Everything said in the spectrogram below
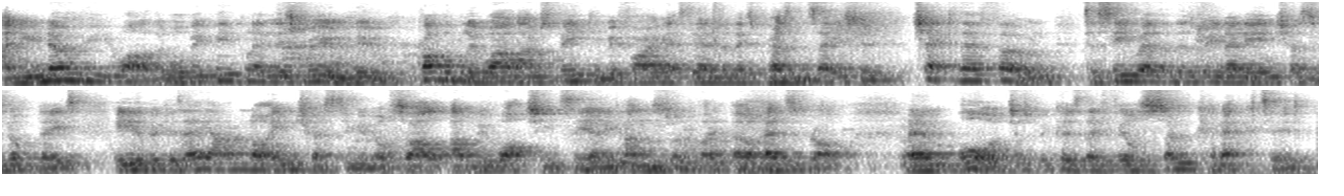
And you know who you are. There will be people in this room who probably while I'm speaking, before I get to the end of this presentation, check their phone to see whether there's been any interesting updates, either because A, I'm not interesting enough, so I'll, I'll be watching, to see any hands or heads drop, um, or just because they feel so connected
